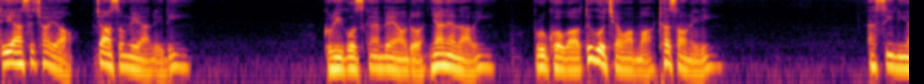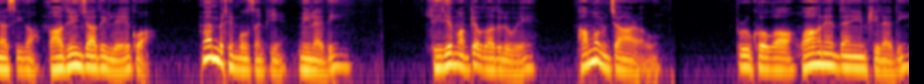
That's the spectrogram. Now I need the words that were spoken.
116ယောက်ကြာဆုံးခဲ့ရလေသည်ဂရီကိုစကန်ပန်အောင်တော့ညနေလာပြီဘရူခိုကသူ့ကိုချောင်းဝမှာထပ်ဆောင်နေသည်အစီနီယာစီကဘာသတင်းကြားသေးလဲကွာမှတ်မထင်ပုံစံဖြင့်မေးလိုက်သည်လေထဲမှာပျောက်သွားသလိုပဲဘာမှမကြားရတော့ဘူးဘရူခိုကဝါကနေတန်းရင်ဖြေလိုက်သည်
